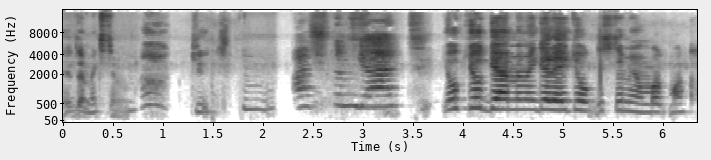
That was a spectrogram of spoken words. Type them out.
ne demek istemiyorum. Geçtim. Açtım gel. Yok yok gelmeme gerek yok. İstemiyorum bakmak.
